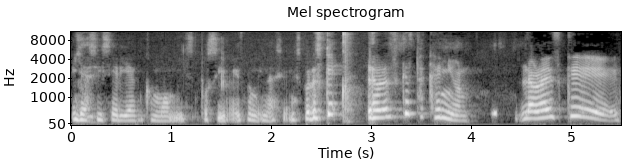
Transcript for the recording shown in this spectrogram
y así serían como mis posibles nominaciones. Pero es que, la verdad es que está cañón. La verdad es que,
